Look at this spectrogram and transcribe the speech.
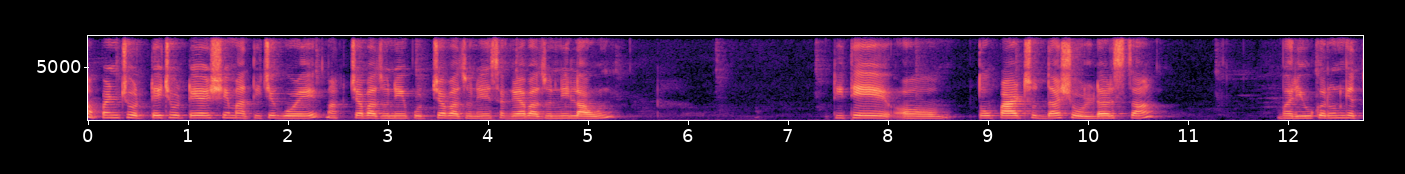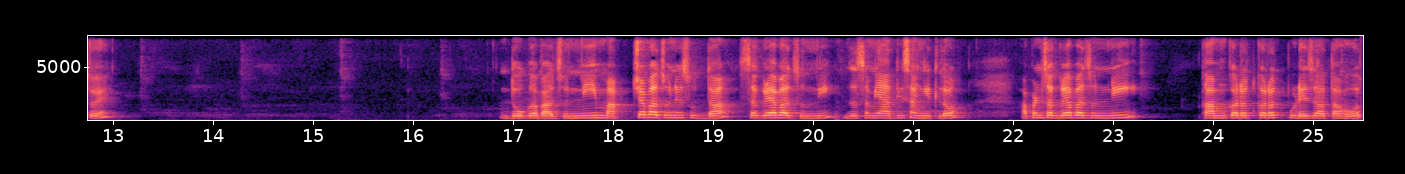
आपण छोटे छोटे असे मातीचे गोळे मागच्या बाजूने पुढच्या बाजूने सगळ्या बाजूंनी लावून तिथे तो पार्टसुद्धा शोल्डर्सचा भरीव करून घेतो आहे दोघं बाजूंनी मागच्या बाजूने सुद्धा सगळ्या बाजूंनी जसं मी आधी सांगितलं आपण सगळ्या बाजूंनी काम करत करत पुढे जात आहोत.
